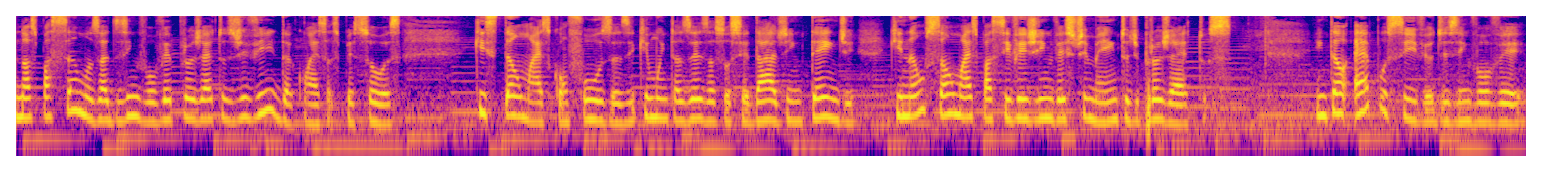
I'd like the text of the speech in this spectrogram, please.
nós passamos a desenvolver projetos de vida com essas pessoas que estão mais confusas e que muitas vezes a sociedade entende que não são mais passíveis de investimento de projetos. Então, é possível desenvolver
